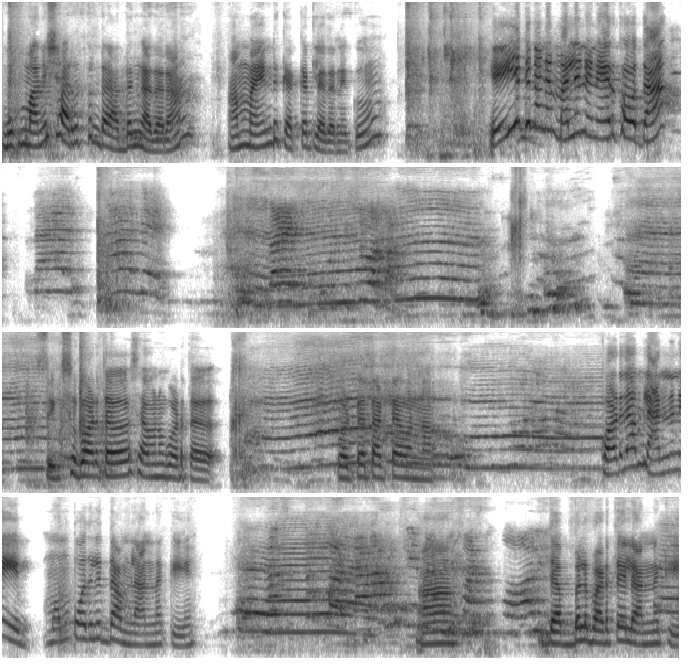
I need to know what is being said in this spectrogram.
నీకు మనిషి అరుతుంటా అర్థం కాదరా? ఆ మైండ్కి ఎక్కట్లేదా నీకు? ఏయక నన్ను మళ్ళీ నేను ఏరుకోవద్దా? సిక్స్ కొడతావు సెవెన్ కొడతావు. కొట్టే తట్టే ఉన్నా. కొడదాంలే అన్నని మొమ్మ వదిలిద్దాంలే అన్నకి. దెబ్బలు పడతాయిలే అన్నకి.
